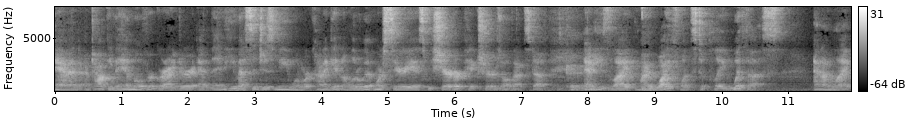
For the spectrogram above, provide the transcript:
And I'm talking to him over Grindr, and then he messages me when we're kind of getting a little bit more serious. We shared our pictures, all that stuff. Okay. And he's like, My wife wants to play with us. And I'm like,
